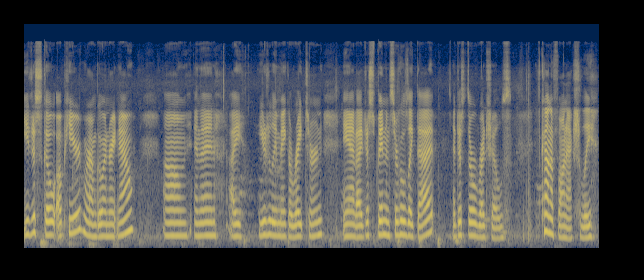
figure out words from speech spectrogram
You just go up here where I'm going right now. Um, and then I usually make a right turn. And I just spin in circles like that. I just throw red shells. It's kind of fun actually.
